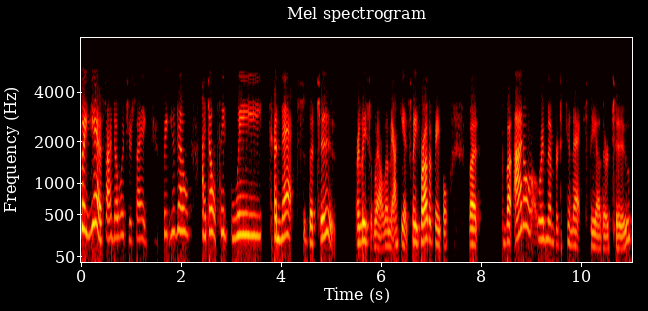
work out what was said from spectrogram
but yes, I know what you're saying. But you know, I don't think we connect the two. Or at least well, I mean I can't speak for other people, but but I don't remember to connect the other two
